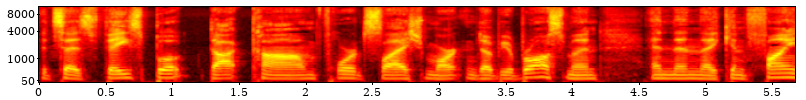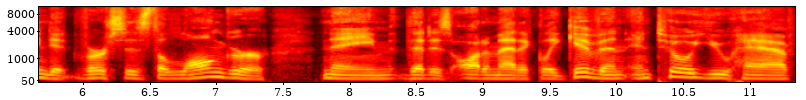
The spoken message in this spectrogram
It says facebook.com forward slash Martin W. Brossman, and then they can find it versus the longer name that is automatically given until you have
